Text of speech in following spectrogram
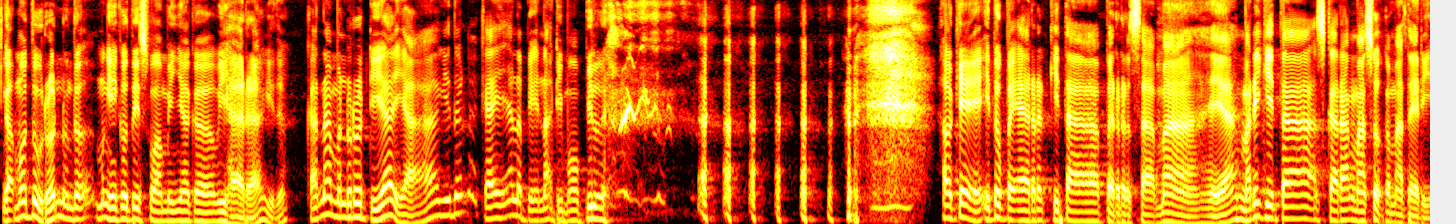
nggak mau turun untuk mengikuti suaminya ke wihara gitu, karena menurut dia ya gitu kayaknya lebih enak di mobil. Oke, itu PR kita bersama ya. Mari kita sekarang masuk ke materi.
